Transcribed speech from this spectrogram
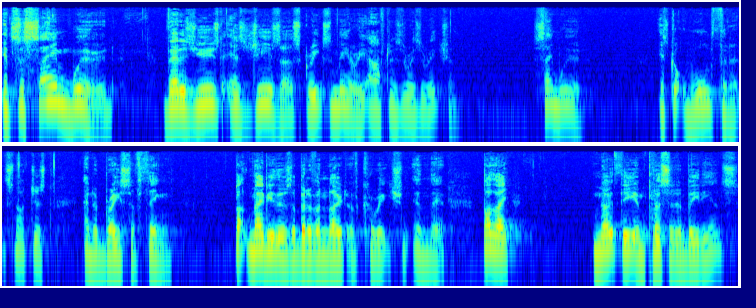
It's the same word that is used as Jesus greets Mary after his resurrection. Same word. It's got warmth in it. It's not just an abrasive thing. But maybe there's a bit of a note of correction in that. By the way, note the implicit obedience.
